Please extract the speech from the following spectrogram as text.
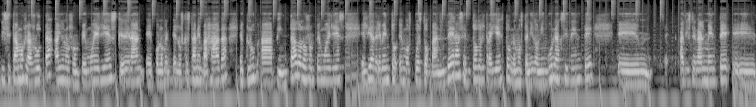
visitamos la ruta, hay unos rompemuelles que eran, eh, por lo menos los que están en bajada, el club ha pintado los rompemuelles, el día del evento hemos puesto banderas en todo el trayecto, no hemos tenido ningún accidente. Adicionalmente, eh,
